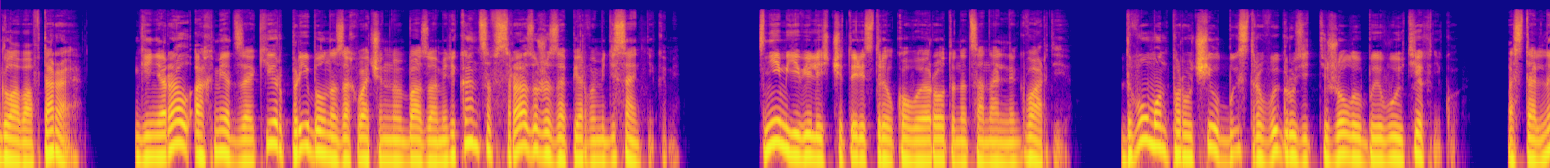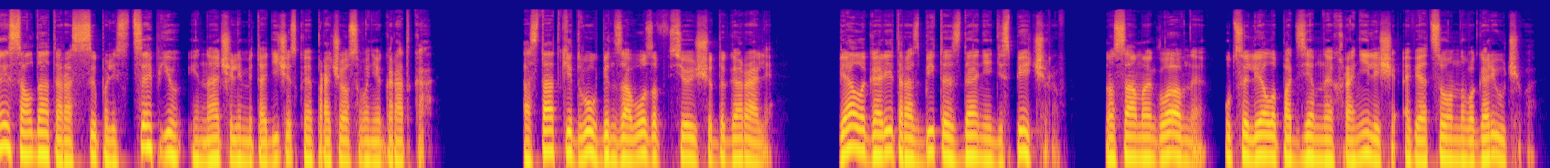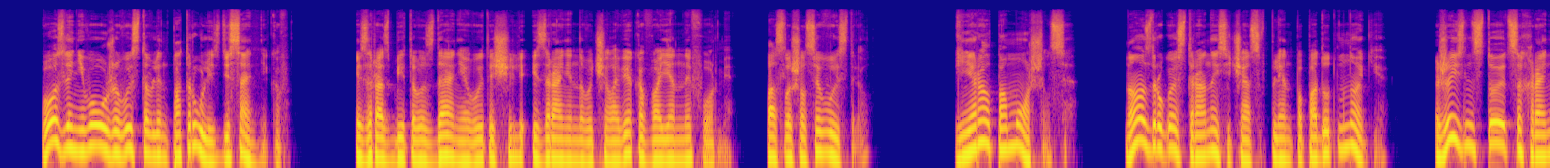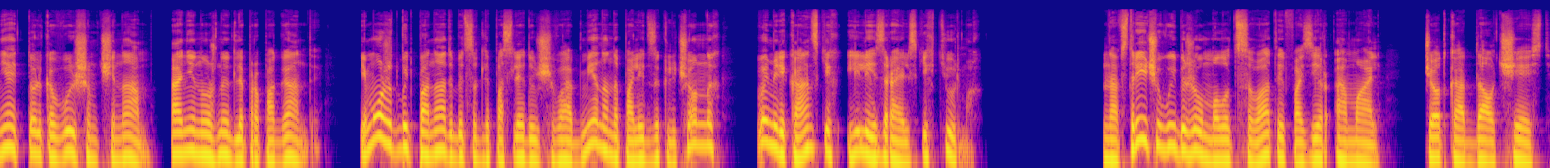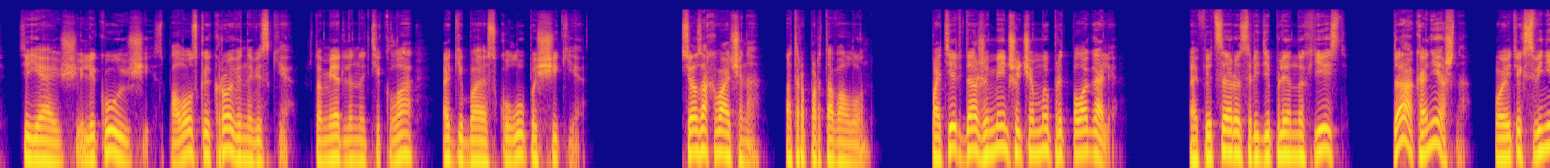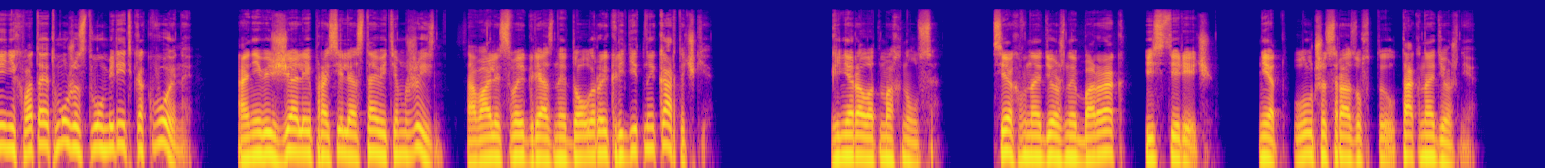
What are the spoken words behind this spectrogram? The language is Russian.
Глава 2. Генерал Ахмед Закир прибыл на захваченную базу американцев сразу же за первыми десантниками. С ним явились четыре стрелковые роты Национальной гвардии. Двум он поручил быстро выгрузить тяжелую боевую технику. Остальные солдаты рассыпались цепью и начали методическое прочесывание городка. Остатки двух бензовозов все еще догорали. Вяло горит разбитое здание диспетчеров, но самое главное, уцелело подземное хранилище авиационного горючего. Возле него уже выставлен патруль из десантников. Из разбитого здания вытащили израненного человека в военной форме. Послышался выстрел. Генерал поморщился. Но, с другой стороны, сейчас в плен попадут многие. Жизнь стоит сохранять только высшим чинам, они нужны для пропаганды. И, может быть, понадобится для последующего обмена на политзаключенных в американских или израильских тюрьмах. Навстречу выбежал молодцеватый Фазир Амаль, четко отдал честь, сияющий, ликующий, с полоской крови на виске, что медленно текла, огибая скулу по щеке. «Все захвачено», — отрапортовал он. «Потерь даже меньше, чем мы предполагали». «Офицеры среди пленных есть?» «Да, конечно. У этих свиней не хватает мужества умереть как воины. Они визжали и просили оставить им жизнь, совали свои грязные доллары и кредитные карточки». Генерал отмахнулся. Всех в надежный барак и стеречь. Нет, лучше сразу в тыл, так надежнее.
